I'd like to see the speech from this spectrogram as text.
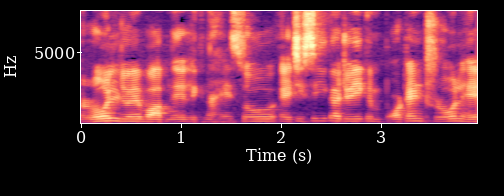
रोल जो है वो आपने लिखना है। सो एच ई सी का जो एक इंपॉर्टेंट रोल है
